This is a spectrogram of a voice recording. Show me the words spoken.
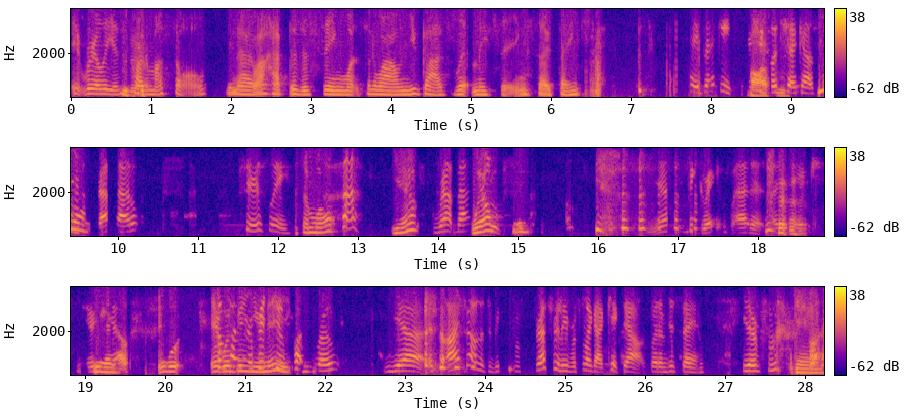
It really is part of my soul. You know, I have to just sing once in a while, and you guys let me sing, so thank you. Hey Becky, you Awesome. should go check out some Yeah. rap battle. Seriously. Somewhat. Yeah. rap battle Well. groups. it Yeah, you'd be great at it, I think. There you Yeah. go. would. It would be you're a bit unique. too cutthroat. Yeah, it's, I found it to be a stress reliever until I got kicked out. But I'm just saying, you're Yeah. fun.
